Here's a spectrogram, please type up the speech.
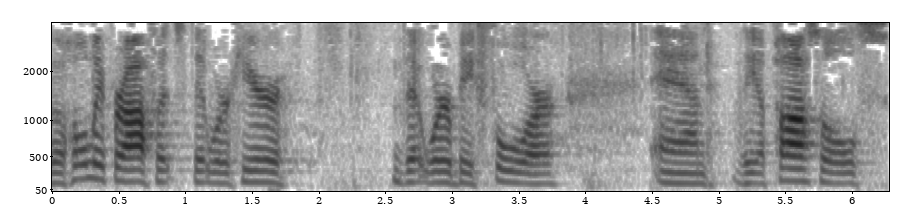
the holy prophets that were here, that were before, and the apostles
